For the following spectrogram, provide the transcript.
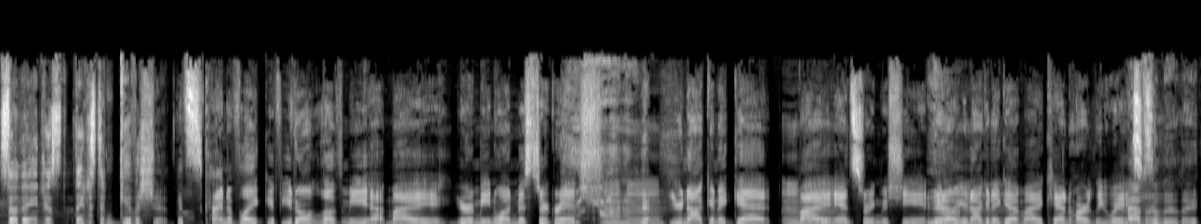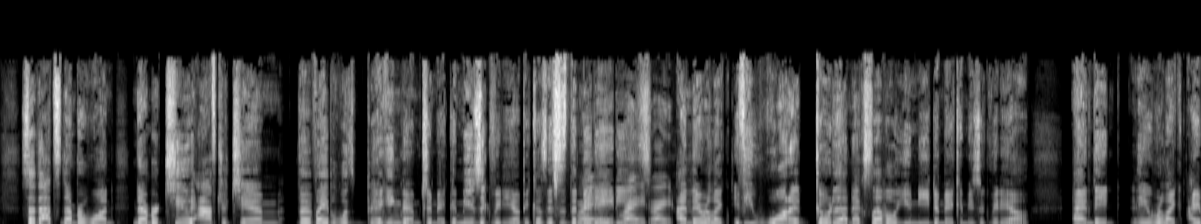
So they just they just didn't give a shit. It's kind of like if you don't love me at my "You're a mean one, Mr. Grinch," mm-hmm. you're not gonna get my mm-hmm. answering machine. You know, you're not gonna get mm-hmm. my "Can't Hardly Wait." Absolutely. So that's number one. Number two, after Tim, the label was begging them to make a music video because this is the Right, mid 80s. right, right. And they were like, if you want to go to that next level, you need to make a music video. And they they were like, I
